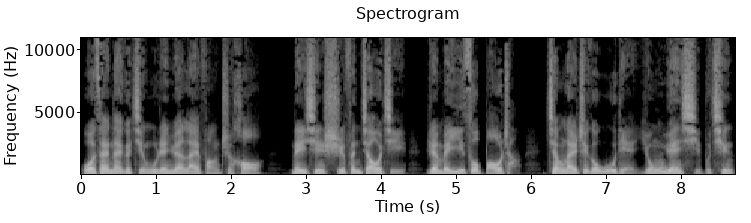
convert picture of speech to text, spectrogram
我在那个警务人员来访之后，内心十分焦急，认为一座保长，将来这个污点永远洗不清。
